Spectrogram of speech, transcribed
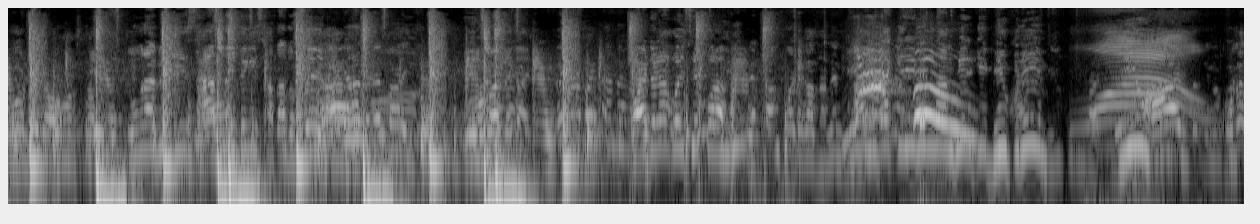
ও, না, না, আমার সব- তোমরা বিকি সাত নাই দেখি ছাতা ধরছে। এই কয় টাকায়? কয় টাকা কইছে পড়া কয় টাকা জানেন? এইটা ক্রিমের নাম ফির কি? ভিউ ক্রিম? ভিউ ওটা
